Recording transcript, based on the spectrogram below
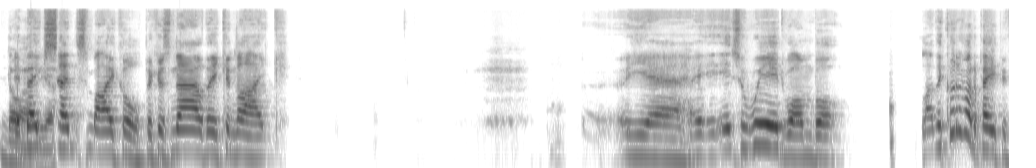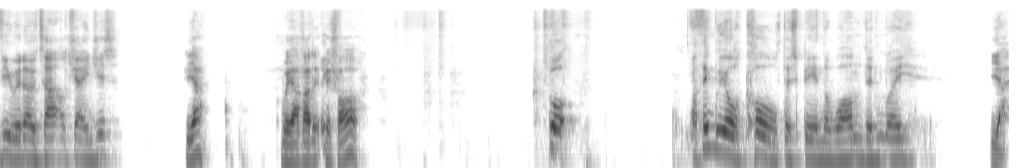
No it idea. makes sense, Michael, because now they can like. Yeah, it's a weird one, but like they could have had a pay per view with no title changes, Yeah, we have had it before. but I think we all called this being the one, didn't we? Yeah.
